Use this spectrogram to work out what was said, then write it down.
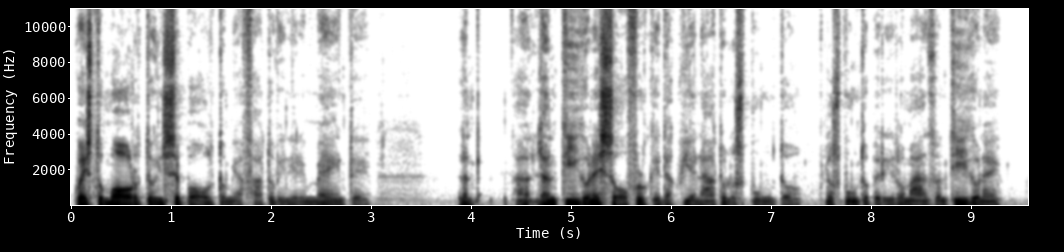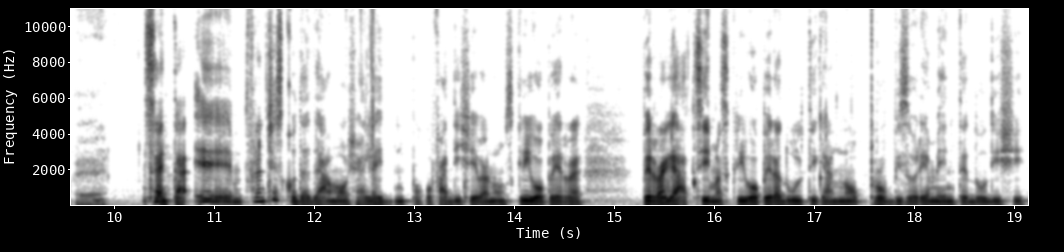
Questo morto insepolto mi ha fatto venire in mente l'Antigone Soflo, che da qui è nato lo spunto, lo spunto per il romanzo. Antigone. Eh. Senta, eh, Francesco D'Adamo, cioè lei poco fa diceva non scrivo per per ragazzi, ma scrivo per adulti che hanno provvisoriamente 12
